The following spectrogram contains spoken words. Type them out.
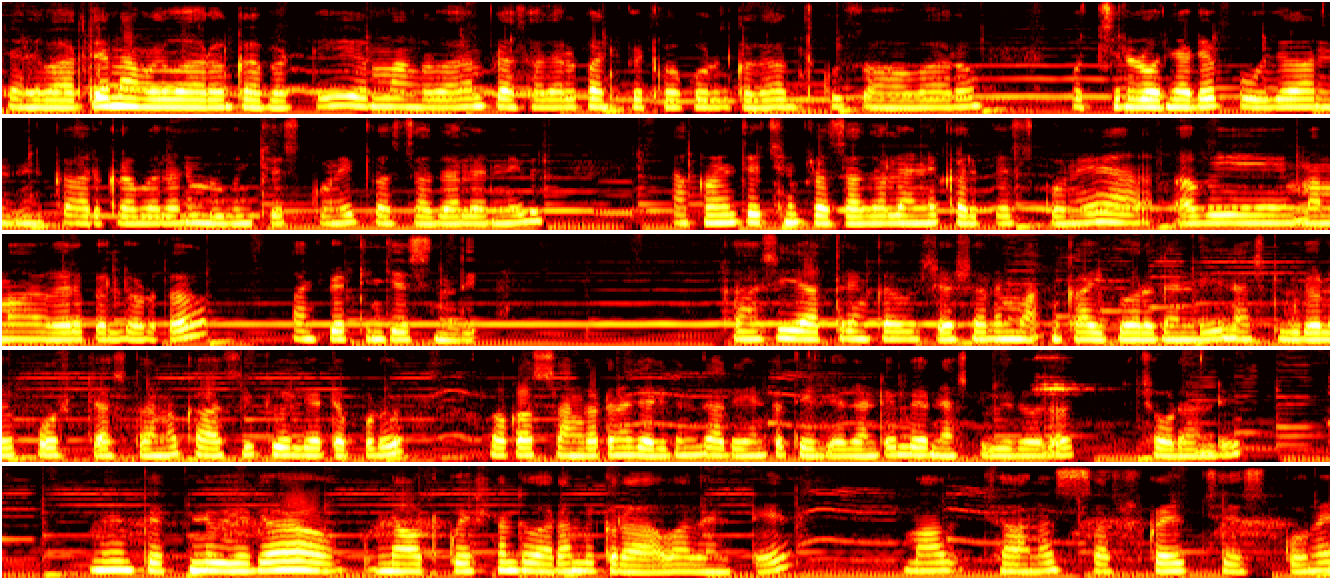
తెల్లవారితే మంగళవారం కాబట్టి మంగళవారం ప్రసాదాలు పంచిపెట్టుకోకూడదు కదా. అందుకు సోమవారం వచ్చిన రోజునే పూజ కార్యక్రమాలన్నీ ముగించేసుకొని ప్రసాదాలన్నీ అక్కడ నుంచి వచ్చిన ప్రసాదాలన్నీ కలిపేసుకొని అవి మన వేరే పిల్లలతో పంచిపెట్టించేసింది. కాశీ యాత్ర ఇంకా విశేషాలు ఇంకా అయిపోలేదండి. నెక్స్ట్ వీడియోలో పోస్ట్ చేస్తాను. కాశీకి వెళ్ళేటప్పుడు ఒక సంఘటన జరిగింది. అదేంటో తెలియాలంటే మీరు నెక్స్ట్ వీడియోలో చూడండి. మేము పెట్టిన వీడియో నోటిఫికేషన్ ద్వారా మీకు రావాలంటే మా ఛానల్ సబ్స్క్రైబ్ చేసుకొని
